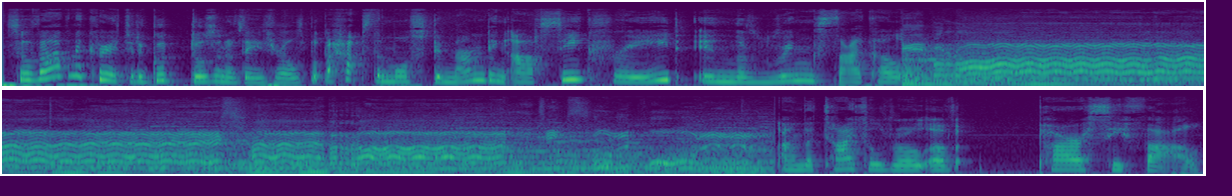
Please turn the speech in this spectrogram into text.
So Wagner created a good dozen of these roles, but perhaps the most demanding are Siegfried in the Ring Cycle title role of Parsifal.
